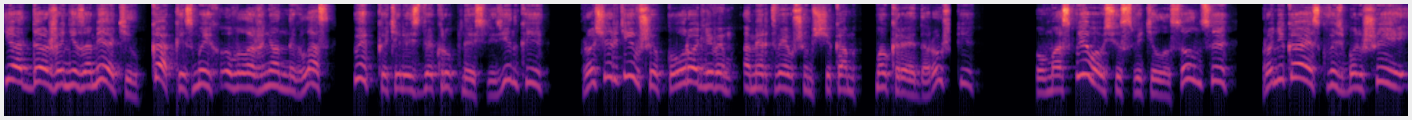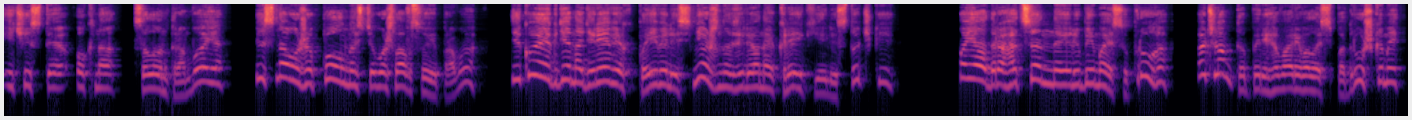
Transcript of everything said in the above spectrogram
Я даже не заметил, как из моих увлажненных глаз выкатились две крупные слезинки, прочертившие по уродливым омертвевшим щекам мокрые дорожки. В Москве вовсю светило солнце, проникая сквозь большие и чистые окна в салон трамвая, весна уже полностью вошла в свои права, и кое-где на деревьях появились нежно-зеленые клейкие листочки. Моя драгоценная и любимая супруга о чем-то переговаривалась с подружками,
